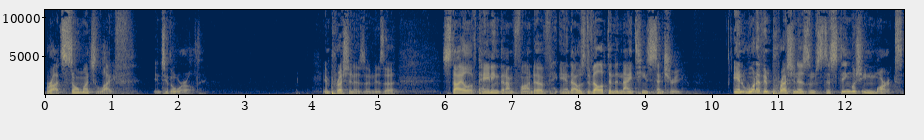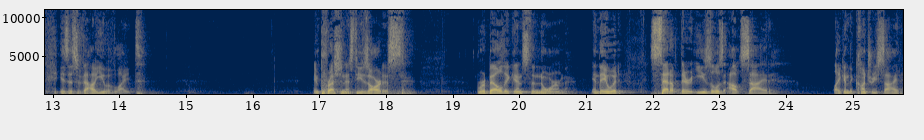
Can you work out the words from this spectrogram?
brought so much life into the world. Impressionism is a style of painting that I'm fond of, and that was developed in the 19th century. And one of Impressionism's distinguishing marks is this value of light. Impressionists, these artists, rebelled against the norm, and they would set up their easels outside, like in the countryside,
